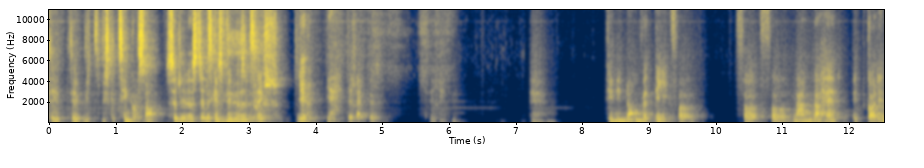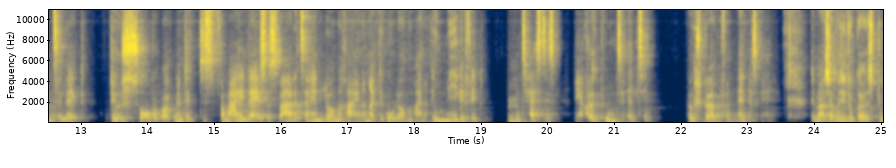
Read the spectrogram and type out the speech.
det, det, vi, vi skal tænke os om. Så det er også det, der skal spille os ting. Ja, Ja, det er rigtigt. Det er rigtigt. Øh, Det er en enorm værdi for, for, for mange at have et, godt intellekt. Det er jo super godt, men det, det, for mig i dag, så svarer det til at have en lommeregner, en rigtig god lommeregner. Det er jo mega fedt. Mm. Fantastisk. Men jeg kan jo ikke bruge den til alting. Jeg kan jo ikke spørge, hvad for en mand jeg skal have. det er meget sjovt, fordi du gør også du,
